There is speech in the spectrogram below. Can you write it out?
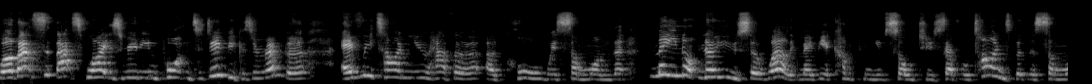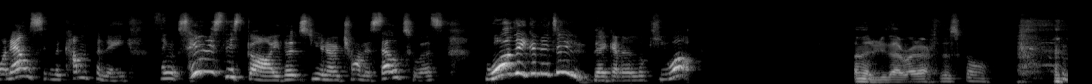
well that's that's why it's really important to do because remember every time you have a, a call with someone that may not know you so well it may be a company you've sold to several times but there's someone else in the company thinks who is this guy that's you know trying to sell to us? What are they going to do? They're going to look you up. I'm going to do that right after this call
